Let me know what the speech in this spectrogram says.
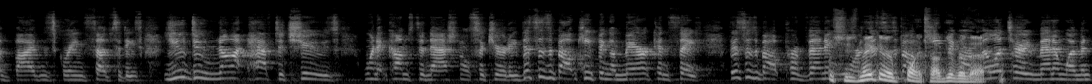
of Biden's green subsidies. You do not have to choose when it comes to national security. This is about keeping Americans safe. This is about preventing She's war. making this her is about points. I'll give her that. military men and women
